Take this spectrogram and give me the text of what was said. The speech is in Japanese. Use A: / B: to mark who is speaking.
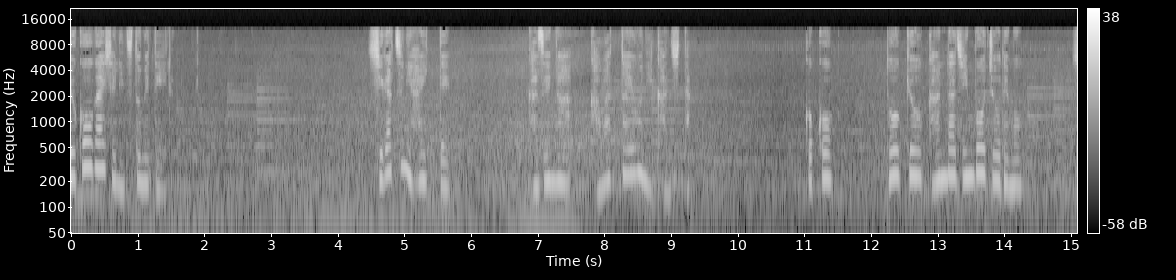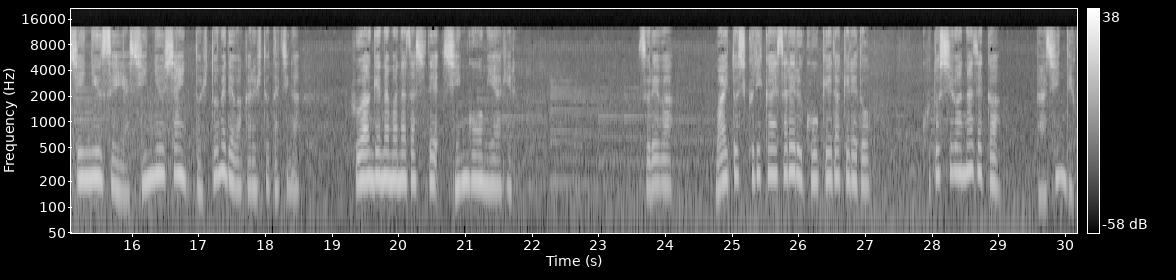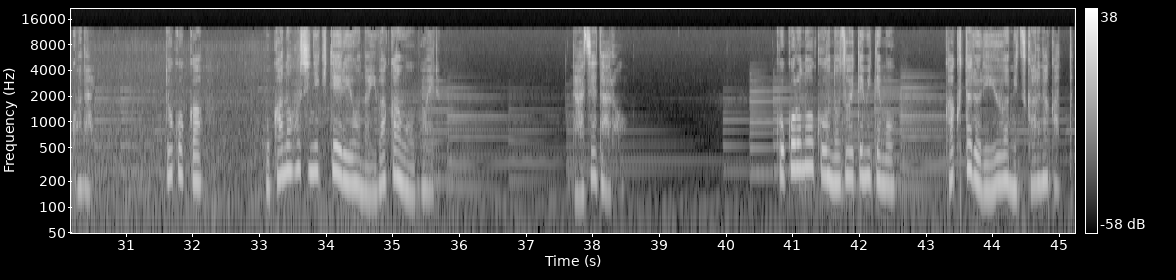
A: 旅行会社に勤めている。4月に入って風が変わったように感じた。ここ東京神田神保町でも新入生や新入社員と一目でわかる人たちが不安げな眼差しで信号を見上げる。それは毎年繰り返される光景だけれど今年はなぜか馴染んでこない。どこか他の星に来ているような違和感を覚える。なぜだろう。心の奥を覗いてみても確たる理由は見つからなかった。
